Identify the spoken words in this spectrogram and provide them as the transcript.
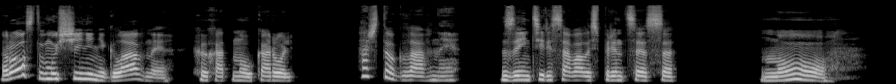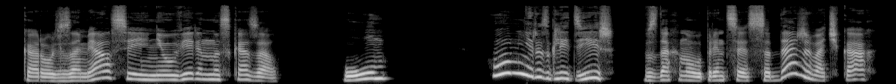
Рост в мужчине не главное, — хохотнул король. «А что главное?» — заинтересовалась принцесса. «Ну...» — король замялся и неуверенно сказал. «Ум». «Ум не разглядишь», — вздохнула принцесса, — «даже в очках.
